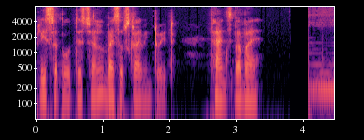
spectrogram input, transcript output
please support this channel by subscribing to it. Thanks. Bye bye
